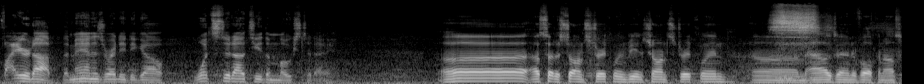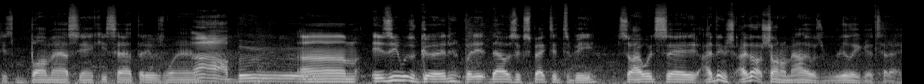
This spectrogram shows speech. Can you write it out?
fired up. The man is ready to go. What stood out to you the most today? Uh, outside of Sean Strickland being Sean Strickland, um, Alexander Volkanovski's bum ass Yankees hat that he was wearing. Ah, boo. Um, Izzy was good, but it, that was expected to be. So I would say I think I thought Sean O'Malley was really good today.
